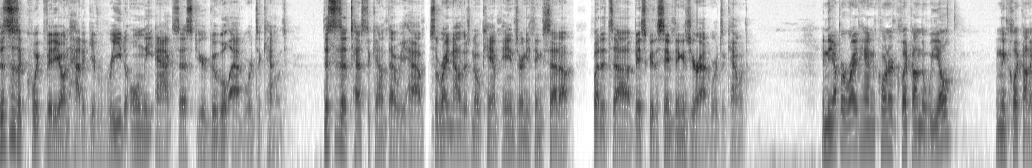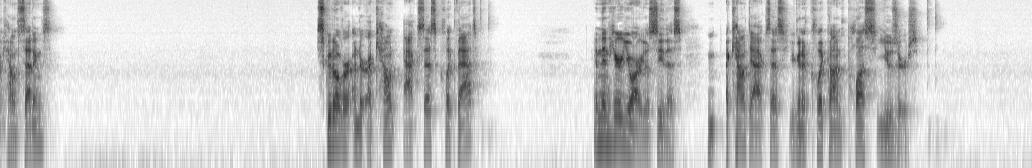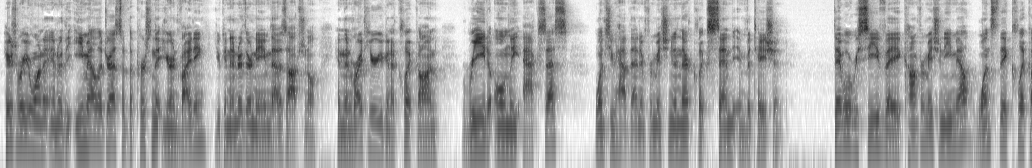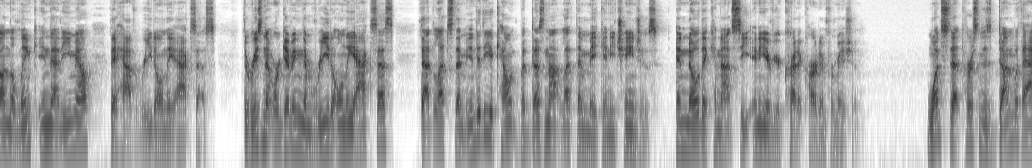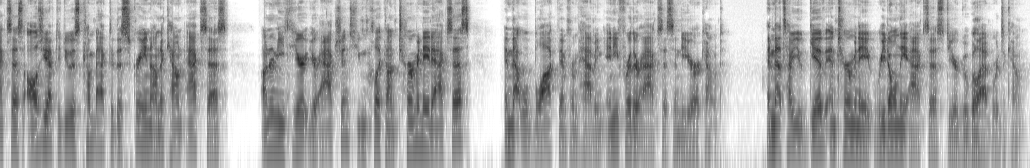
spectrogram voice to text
This is a quick video on how to give read-only access to your Google AdWords account. This is a test account that we have, so right now there's no campaigns or anything set up, but it's uh, basically the same thing as your AdWords account. In the upper right hand corner, click on the wheel, and then click on Account Settings. Scoot over under Account Access, click that. And then here you are, you'll see this. Account Access, you're going to click on Plus Users. Here's where you want to enter the email address of the person that you're inviting. You can enter their name, that is optional. And then right here, you're going to click on read only access. Once you have that information in there, click send invitation. They will receive a confirmation email. Once they click on the link in that email, they have read only access. The reason that we're giving them read only access, that lets them into the account but does not let them make any changes. And no, they cannot see any of your credit card information. Once that person is done with access, all you have to do is come back to the screen on account access. Underneath here, your actions, you can click on terminate access and that will block them from having any further access into your account. And that's how you give and terminate read-only access to your Google AdWords account.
